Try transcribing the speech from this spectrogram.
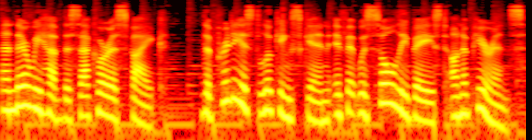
And there we have the Sakura Spike. The prettiest looking skin if it was solely based on appearance.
